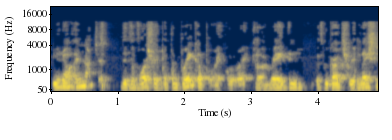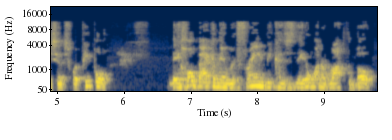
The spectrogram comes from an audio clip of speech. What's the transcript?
you know, and not just the divorce rate, but the breakup rate, uh, rate with regard to relationships where people, they hold back and they refrain because they don't want to rock the boat,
